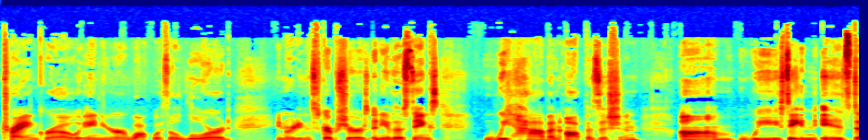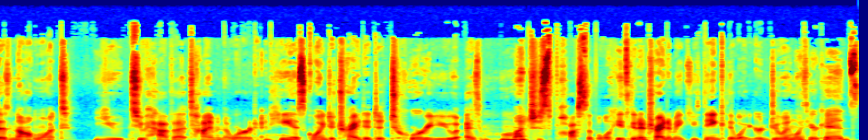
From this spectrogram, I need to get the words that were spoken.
try and grow in your walk with the Lord, in reading the scriptures, any of those things, we have an opposition. Um, we Satan is does not want you to have that time in the word and he is going to try to detour you as much as possible. He's going to try to make you think that what you're doing with your kids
